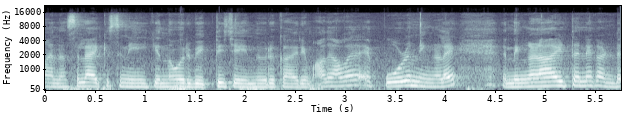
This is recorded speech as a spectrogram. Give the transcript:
മനസ്സിലാക്കി സ്നേഹിക്കുന്ന ഒരു വ്യക്തി ചെയ്യുന്ന ഒരു കാര്യം. അത് അവർ എപ്പോഴും നിങ്ങളെ നിങ്ങളായി തന്നെ കണ്ട്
